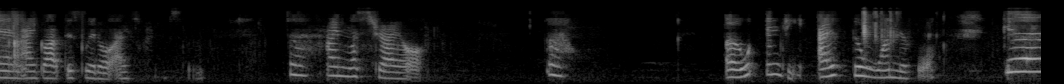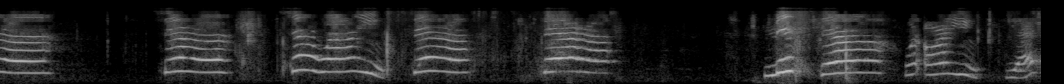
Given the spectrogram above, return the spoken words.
And I got this little ice cream spoon. Uh, I must try off. Uh, OMG, I feel wonderful. Sarah! Sarah! Sarah, where are you? Sarah! Sarah! Miss Sarah, where are you? Yes?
